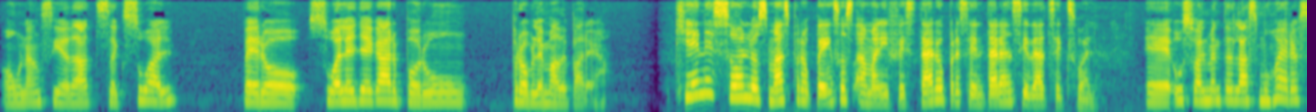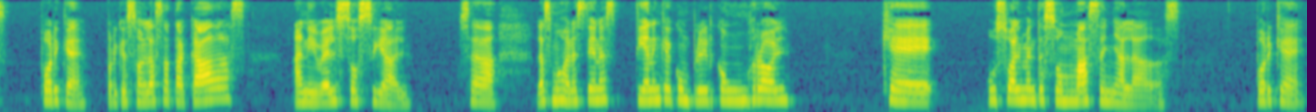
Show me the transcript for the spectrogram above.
o una ansiedad sexual, pero suele llegar por un problema de pareja. ¿Quiénes son los más propensos a manifestar o presentar ansiedad sexual? Eh, usualmente las mujeres. ¿Por qué? Porque son las atacadas a nivel social. O sea, las mujeres tienen que cumplir con un rol que usualmente son más señaladas. ¿Por qué?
